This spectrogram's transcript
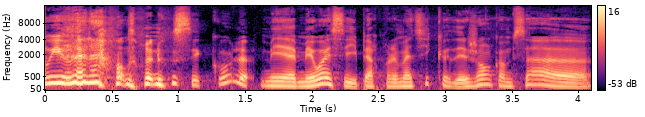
Oui, voilà. Entre nous, c'est cool. Mais, mais ouais, c'est hyper problématique que des gens comme ça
